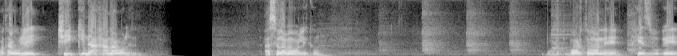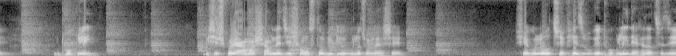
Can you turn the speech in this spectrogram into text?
কথাগুলি ঠিক কি না হানা বলেন। আসসালামু আলাইকুম। বর্তমানে ফেসবুকে ঢুকলেই, বিশেষ করে আমার সামনে যে সমস্ত ভিডিওগুলো চলে আসে, সেগুলো হচ্ছে ফেসবুকে ঢুকলেই দেখা যাচ্ছে যে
